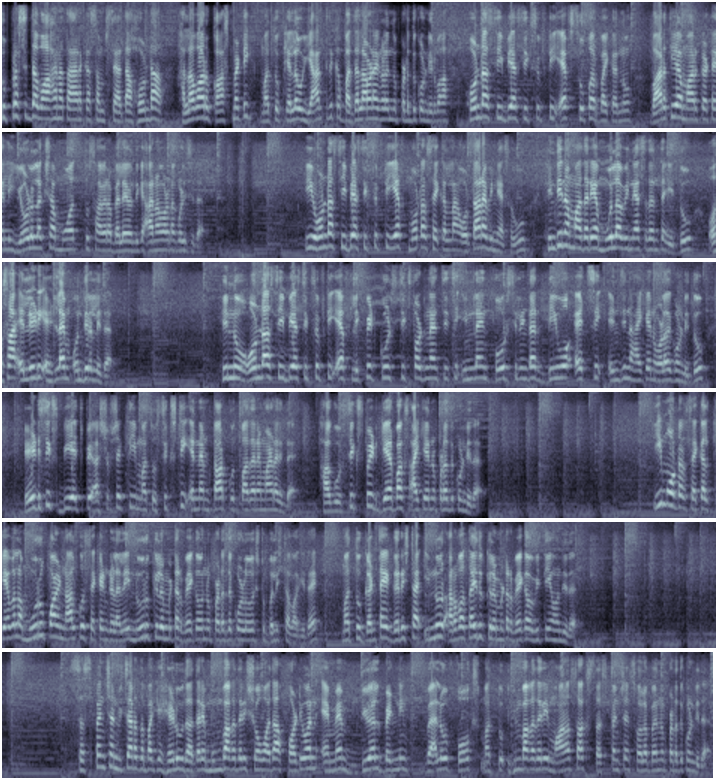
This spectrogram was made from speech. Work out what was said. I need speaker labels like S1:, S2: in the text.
S1: ಸುಪ್ರಸಿದ್ಧ ವಾಹನ ತಯಾರಕ ಸಂಸ್ಥೆಯಾದ ಹೋಂಡಾ ಹಲವಾರು ಕಾಸ್ಮೆಟಿಕ್ ಮತ್ತು ಕೆಲವು ಯಾಂತ್ರಿಕ ಬದಲಾವಣೆಗಳನ್ನು ಪಡೆದುಕೊಂಡಿರುವ Honda CBS six fifty F super bike ಅನ್ನು ಭಾರತೀಯ ಮಾರುಕಟ್ಟೆಯಲ್ಲಿ ಏಳು ಲಕ್ಷ ಮೂವತ್ತು ಸಾವಿರ ಬೆಲೆಯೊಂದಿಗೆ ಅನಾವರಣಗೊಳಿಸಿದೆ. ಈ Honda CBS six fifty F motor ಸೈಕಲ್ನ ಒಟ್ಟಾರೆ ವಿನ್ಯಾಸವು ಹಿಂದಿನ ಮಾದರಿಯ ಮೂಲ ವಿನ್ಯಾಸದಂತೆ ಇದ್ದು, ಹೊಸ ಎಲ್ಇಡಿ ಹೆಡ್ಲೈಮ್ ಹೊಂದಿರಲಿದೆ. ಇನ್ನು Honda CBS six fifty F liquid cool six forty nine CC inline four cylinder DO H C engine ಆಯ್ಕೆಯನ್ನು ಒಳಗೊಂಡಿದ್ದು eighty six B H P ಅಶ್ವಶಕ್ತಿ ಮತ್ತು ಸಿಕ್ಸ್ಟಿ ಎನ್ ಎಂ ಟಾರ್ಕ್ ಉತ್ಪಾದನೆ ಮಾಡಲಿದೆ ಹಾಗೂ ಸಿಕ್ಸ್ ಸ್ಪೀಡ್ ಗೇರ್ ಬಾಕ್ಸ್ ಆಯ್ಕೆಯನ್ನು ಪಡೆದುಕೊಂಡಿದೆ. ಈ motor cycle ಕೇವಲ ಮೂರು ಪಾಯಿಂಟ್ ನಾಲ್ಕು ಸೆಕೆಂಡ್ಗಳಲ್ಲಿ ನೂರು ಕಿಲೋಮೀಟರ್ ವೇಗವನ್ನು ಪಡೆದುಕೊಳ್ಳುವಷ್ಟು ಬಲಿಷ್ಠವಾಗಿದೆ ಮತ್ತು ಗಂಟೆಗೆ ಗರಿಷ್ಠ ಇನ್ನೂರ ಅರವತ್ತೈದು ಕಿಲೋಮೀಟರ್ ವೇಗ ಮಿತಿ ಹೊಂದಿದೆ. ಸಸ್ಪೆನ್ಷನ್ ವಿಚಾರದ ಬಗ್ಗೆ ಹೇಳುವುದಾದರೆ, ಮುಂಭಾಗದಲ್ಲಿ ಶೋವಾದ forty one M M dual bending value forks ಮತ್ತು ಹಿಂಭಾಗದಲ್ಲಿ ಮಾನೋಸಾಕ್ಸ್ ಸಸ್ಪೆನ್ಷನ್ ಸೌಲಭ್ಯವನ್ನು ಪಡೆದುಕೊಂಡಿದೆ.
